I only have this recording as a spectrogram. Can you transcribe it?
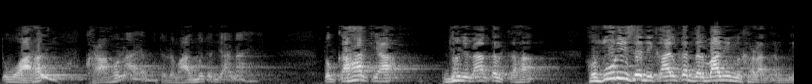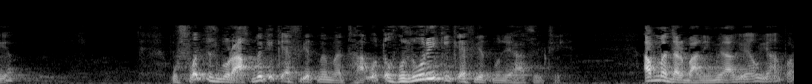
تو وہ آ کھڑا ہونا ہے وہ تو نماز میں تو جانا ہے۔ تو کہا کیا؟ جھنجلا کر کہا، حضوری سے نکال کر دربانی میں کھڑا کر دیا۔ اس وقت جس مراقبے کی کیفیت میں میں تھا، وہ تو حضوری کی کیفیت مجھے حاصل تھی۔ اب میں دربانی میں آ گیا ہوں یہاں پر۔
